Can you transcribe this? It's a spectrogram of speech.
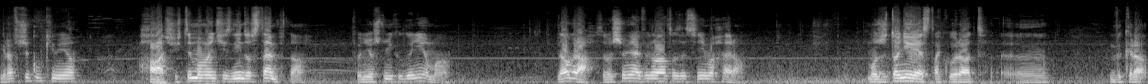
Gra w trzy kubki miała... Aha, czyli w tym momencie jest niedostępna. Ponieważ tu nikogo nie ma. Dobra, zobaczymy jak wygląda to zlecenie Machera. Może to nie jest akurat e, wykra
